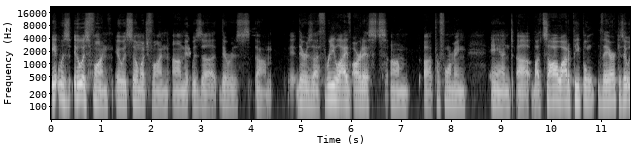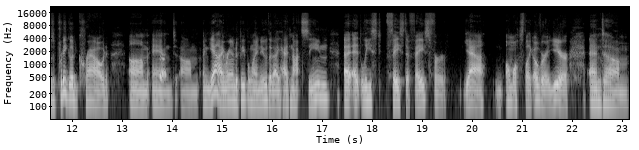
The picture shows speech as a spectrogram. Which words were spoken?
It was it was fun. It was so much fun. Um, it was uh there was um there's uh, three live artists um, uh, performing, and uh, but saw a lot of people there because it was a pretty good crowd. Um, and sure. um, and yeah, I ran into people I knew that I had not seen at least face to face for yeah, almost like over a year, and um,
